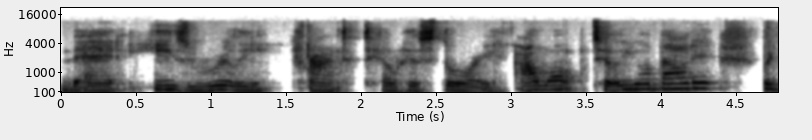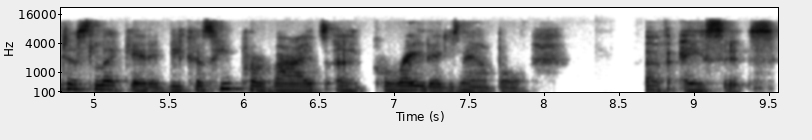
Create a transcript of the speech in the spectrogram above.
that he's really trying to tell his story. I won't tell you about it, but just look at it because he provides a great example of ACEs.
